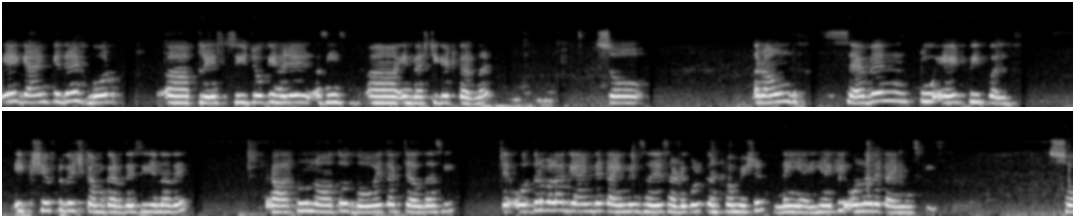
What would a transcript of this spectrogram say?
ਇਹ ਗੈਂਗ ਕਿਧਰੇ ਹੋਰ ਪਲੇਸ ਸੀ ਜੋ ਕਿ ਹਜੇ ਅਸੀਂ ਇਨਵੈਸਟੀਗੇਟ ਕਰਨਾ ਹੈ। ਸੋ ਅਰਾਊਂਡ 7 ਟੂ 8 ਪੀਪਲ ਇੱਕ ਸ਼ਿਫਟ ਵਿੱਚ ਕੰਮ ਕਰਦੇ ਸੀ ਇਹਨਾਂ ਦੇ। ਰਾਤ ਨੂੰ 9 ਤੋਂ 2 ਵਜੇ ਤੱਕ ਚੱਲਦਾ ਸੀ ਤੇ ਉਧਰ ਵਾਲਾ ਗੈਂਗ ਦੇ ਟਾਈਮਿੰਗਸ ਹਜੇ ਸਾਡੇ ਕੋਲ ਕਨਫਰਮੇਸ਼ਨ ਨਹੀਂ ਆਈ ਹੈ ਕਿ ਉਹਨਾਂ ਦੇ ਟਾਈਮਿੰਗਸ ਕੀ ਸੀ। ਸੋ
